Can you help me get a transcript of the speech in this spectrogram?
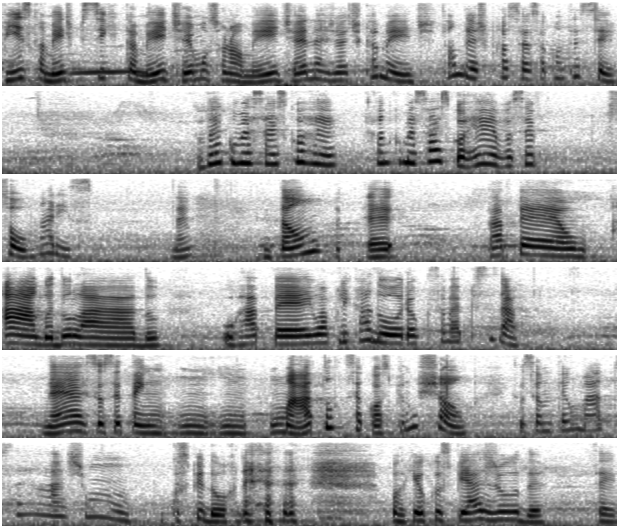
fisicamente, psiquicamente, emocionalmente, energeticamente. Então deixa o processo acontecer. Vai começar a escorrer. Quando começar a escorrer, você sou o nariz, né? Então, é papel, água do lado, o rapé e o aplicador é o que você vai precisar. Né? Se você tem um, um, um mato, você cospe no chão. Se você não tem um mato, você acha um cuspidor, né? Porque o cuspir ajuda você,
